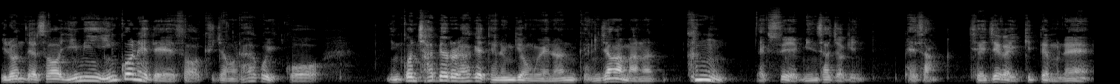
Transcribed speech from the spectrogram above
이런 데서 이미 인권에 대해서 규정을 하고 있고 인권 차별을 하게 되는 경우에는 굉장한 많은 큰 액수의 민사적인 배상, 제재가 있기 때문에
